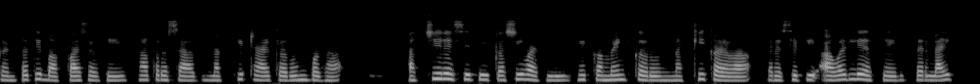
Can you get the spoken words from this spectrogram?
गणपती बाप्पासाठी हा प्रसाद नक्की ट्राय करून बघा. आजची रेसिपी कशी वाटली हे कमेंट करून नक्की कळवा. रेसिपी आवडली असेल तर लाईक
